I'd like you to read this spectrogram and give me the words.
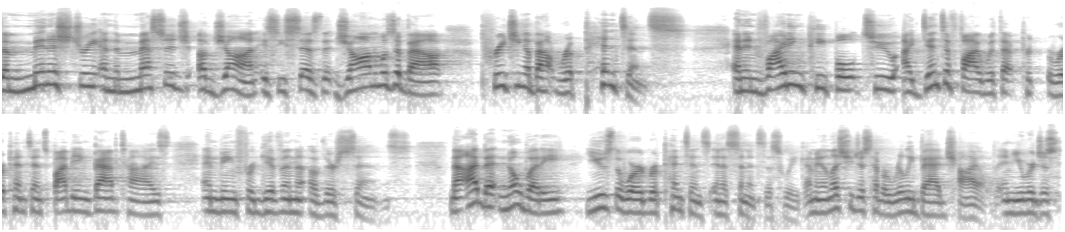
the ministry and the message of John, is he says that John was about preaching about repentance and inviting people to identify with that repentance by being baptized and being forgiven of their sins. Now, I bet nobody used the word repentance in a sentence this week. I mean, unless you just have a really bad child and you were just,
